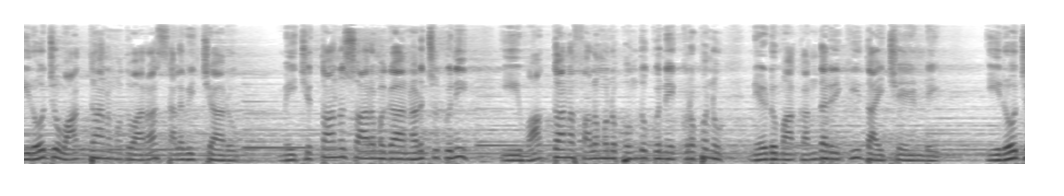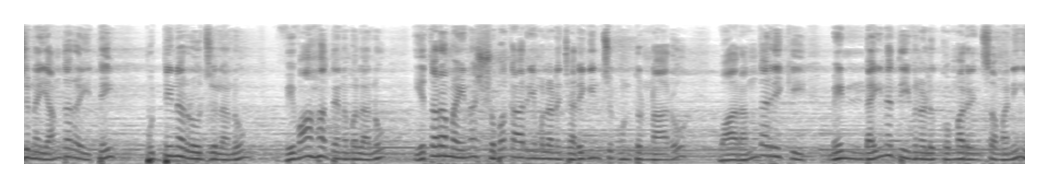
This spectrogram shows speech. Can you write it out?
ఈరోజు వాగ్దానము ద్వారా సెలవిచ్చారు. మీ చిత్తానుసారముగా నడుచుకుని ఈ వాగ్దాన ఫలమును పొందుకునే కృపను నేడు మాకందరికీ దయచేయండి. ఈ రోజున ఎందరైతే పుట్టిన రోజులను వివాహ దినములను ఇతరమైన శుభకార్యములను జరిగించుకుంటున్నారో వారందరికీ మెండైన దీవెనలు కుమ్మరించమని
